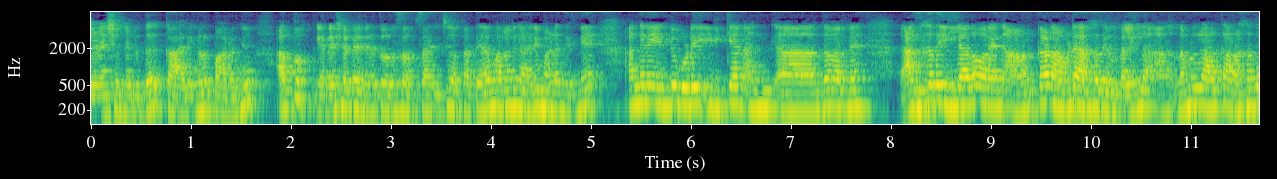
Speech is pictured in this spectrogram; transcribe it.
ഗണേശന്റെ അടുത്ത് കാര്യങ്ങൾ പറഞ്ഞു. അപ്പം ഗണേശേട്ടൻ എന്നെ വന്ന് സംസാരിച്ചു. അപ്പം അദ്ദേഹം പറഞ്ഞൊരു കാര്യമാണ് നിന്നെ അങ്ങനെ എന്റെ കൂടെ ഇരിക്കാൻ എന്താ പറഞ്ഞ അർഹത ഇല്ലാന്ന് പറയുന്ന ആർക്കാണ് അവിടെ അർഹതയുള്ളത്? അല്ലെങ്കിൽ നമ്മൾ ആൾക്ക് അർഹത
